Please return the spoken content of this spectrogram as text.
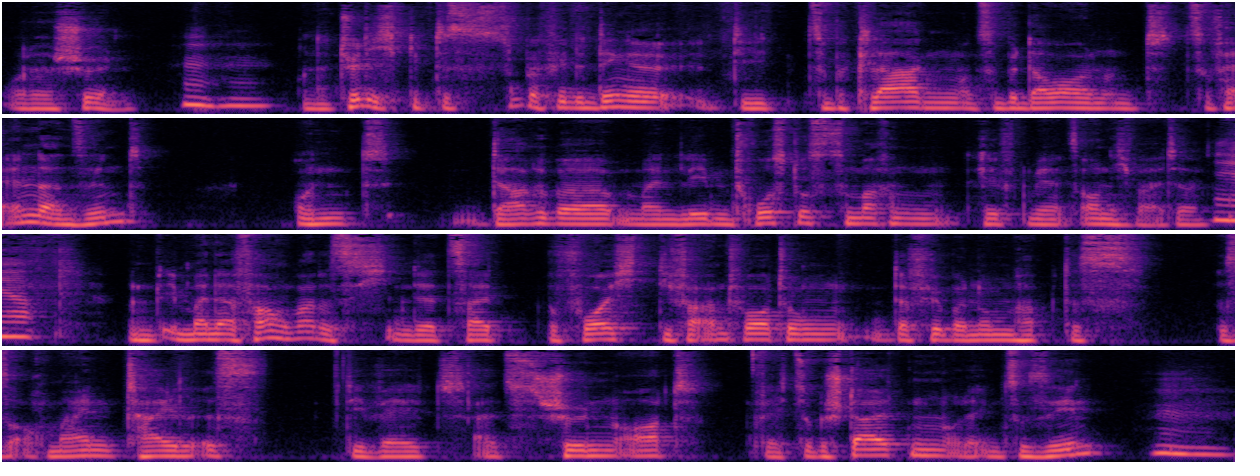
oder schön? Mhm. Und natürlich gibt es super viele Dinge, die zu beklagen und zu bedauern und zu verändern sind. Und darüber mein Leben trostlos zu machen, hilft mir jetzt auch nicht weiter. Ja. Und eben meine Erfahrung war, dass ich in der Zeit, bevor ich die Verantwortung dafür übernommen habe, dass es auch mein Teil ist, die Welt als schönen Ort vielleicht zu gestalten oder eben zu sehen, hm.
